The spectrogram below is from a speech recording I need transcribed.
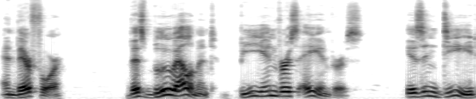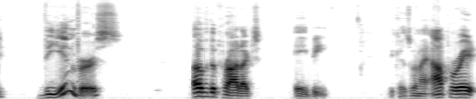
And therefore, this blue element, B inverse A inverse, is indeed the inverse of the product AB. Because when I operate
